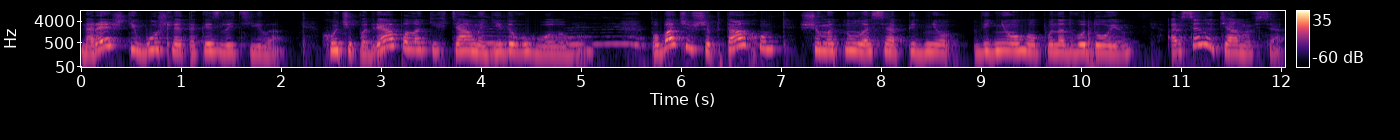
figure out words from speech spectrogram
Нарешті бушля таки злетіла, хоч і подряпала кігтями дідову голову. Побачивши птаху, що метнулася під ньо... від нього понад водою, Арсен отямився,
